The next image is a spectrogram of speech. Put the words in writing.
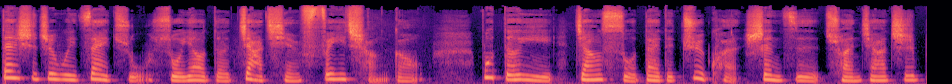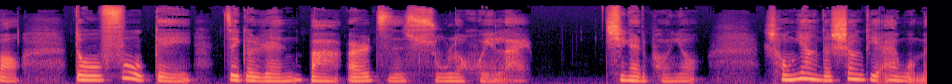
但是这位债主所要的价钱非常高，不得已将所带的巨款，甚至传家之宝，都付给这个人，把儿子赎了回来。亲爱的朋友，同样的，上帝爱我们，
